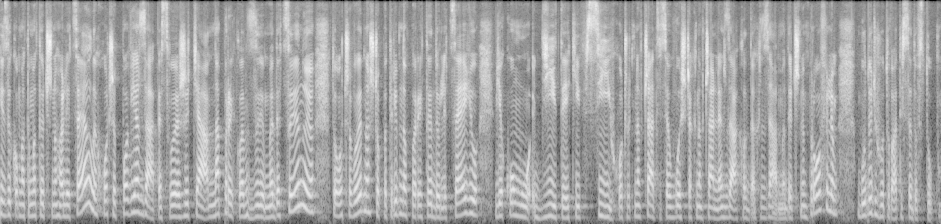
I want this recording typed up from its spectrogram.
фізико-математичного ліцею, але хоче пов'язати своє життя, наприклад, з медициною, то очевидно, що потрібно перейти до ліцею, в якому діти, які всі хочуть навчатися в вищих навчальних закладах за медичним профілем, будуть готуватися до вступу.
